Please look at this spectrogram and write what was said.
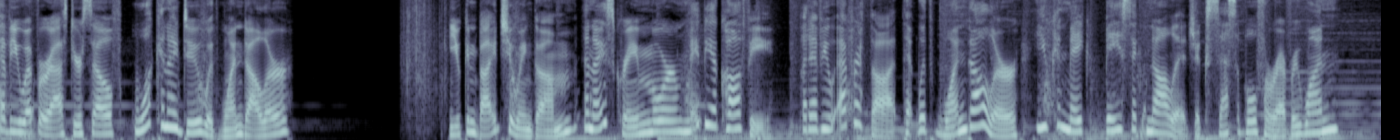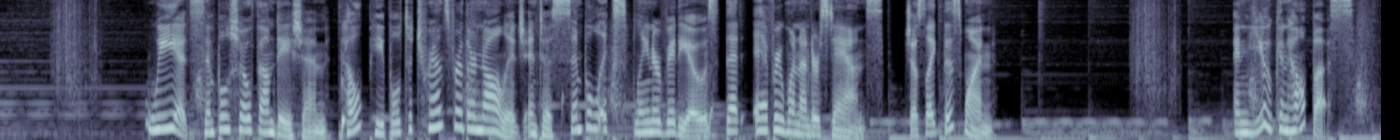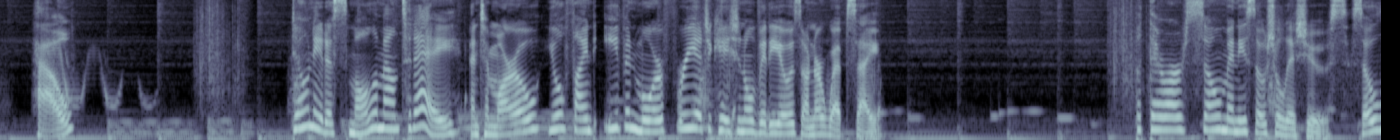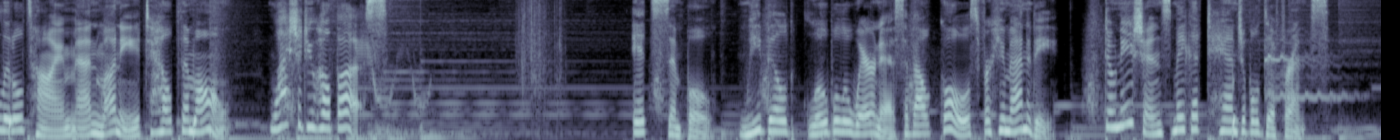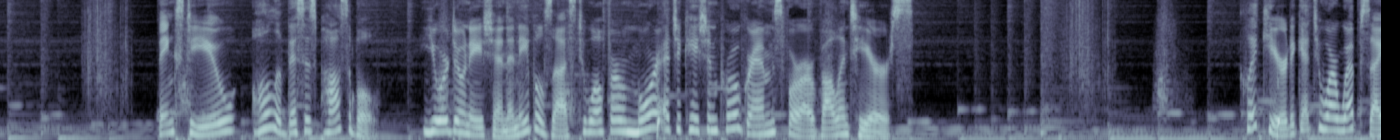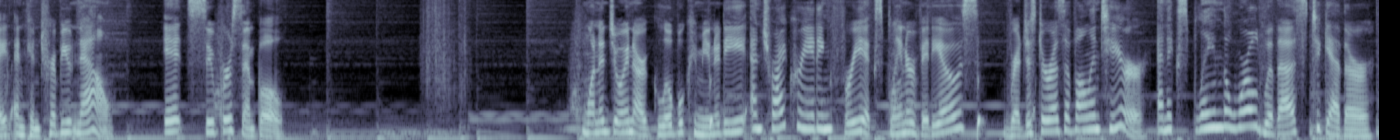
Have you ever asked yourself, what can I do with $1? You can buy chewing gum, an ice cream, or maybe a coffee. But have you ever thought that with $1, you can make basic knowledge accessible for everyone? We at Simple Show Foundation help people to transfer their knowledge into simple explainer videos that everyone understands, just like this one. And you can help us. How? Donate a small amount today, and tomorrow you'll find even more free educational videos on our website. But there are so many social issues, so little time and money to help them all. Why should you help us? It's simple. We build global awareness about goals for humanity. Donations make a tangible difference. Thanks to you, all of this is possible. Your donation enables us to offer more education programs for our volunteers. Click here to get to our website and contribute now. It's super simple. Want to join our global community and try creating free explainer videos? Register as a volunteer and explain the world with us together.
